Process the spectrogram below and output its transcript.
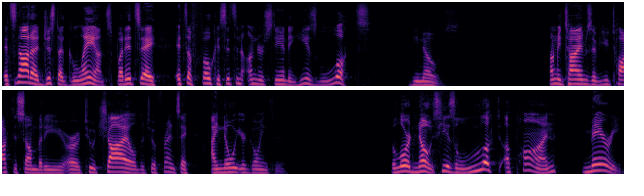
It's not a, just a glance, but it's a, it's a focus, it's an understanding. He has looked, He knows. How many times have you talked to somebody or to a child or to a friend and say, I know what you're going through? The Lord knows. He has looked upon Mary.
